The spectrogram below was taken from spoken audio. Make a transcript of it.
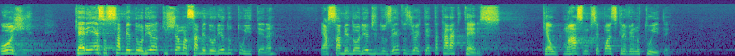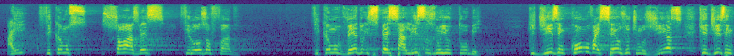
hoje querem essa sabedoria que chama sabedoria do Twitter, né? É a sabedoria de 280 caracteres, que é o máximo que você pode escrever no Twitter. Aí ficamos só às vezes filosofando. Ficamos vendo especialistas no YouTube que dizem como vai ser os últimos dias, que dizem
